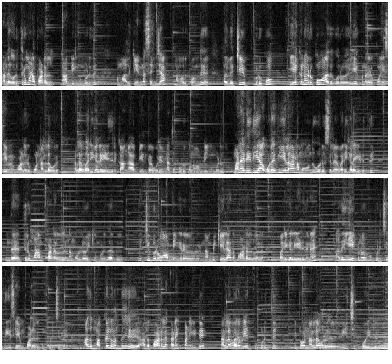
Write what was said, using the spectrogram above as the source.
அந்த ஒரு திருமண பாடல் அப்படிங்கும் பொழுது நம்ம அதுக்கு என்ன செஞ்சால் நம்மளுக்கு வந்து அது வெற்றியை கொடுக்கும். இயக்குனருக்கும் அதுக்கு ஒரு இயக்குனருக்கும் இசையமைப்பாளருக்கும் நல்ல ஒரு நல்ல வரிகளை எழுதியிருக்காங்க அப்படின்ற ஒரு எண்ணத்தை கொடுக்கணும் அப்படிங்கும்பொழுது மன ரீதியாக உளவியலாக நம்ம வந்து ஒரு சில வரிகளை எடுத்து இந்த திருமணம் பாடலில் நம்ம உள்ள வைக்கும் பொழுது அது வெற்றி பெறும் அப்படிங்கிற ஒரு நம்பிக்கையில் அந்த பாடல் வரிகள் எழுதினேன் அது இயக்குனருக்கும் பிடிச்சது இசையமைப்பாளருக்கும் பிடிச்சது. அது மக்கள் வந்து அந்த பாடலை கனெக்ட் பண்ணிக்கிட்டு நல்ல வரவேற்பு கொடுத்து இப்போ நல்ல ஒரு ரீச் போயிட்டு இருக்கு.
